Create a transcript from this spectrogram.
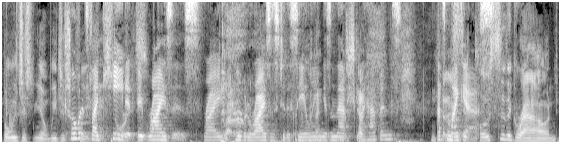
But we just, you know, we just COVID's create like heat; it, it rises, right? COVID rises to the ceiling. Isn't that what gotta- happens? That's my guess. Close to the ground.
